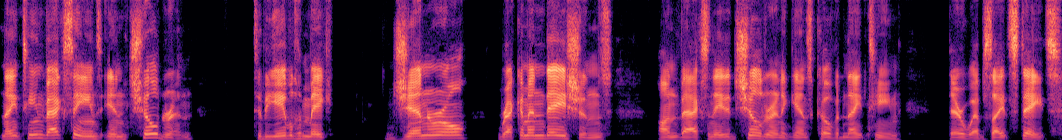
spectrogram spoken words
19 vaccines in children to be able to make general recommendations on vaccinated children against COVID 19, their website states.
